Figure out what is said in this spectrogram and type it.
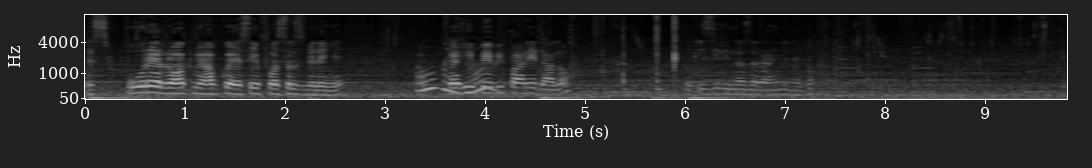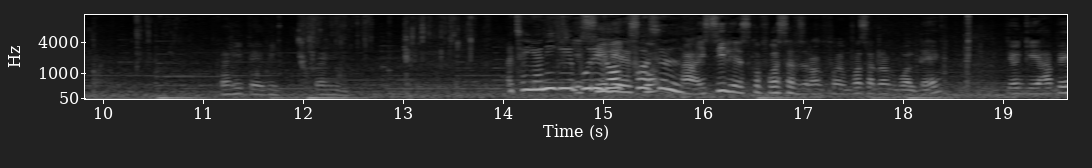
اس پورے راک میں آپ کو ایسے ہی فوسلز ملیں گے۔ کہیں پہ بھی پانی ڈالو۔ تو ایزیلی نظر آئیں گے دیکھو۔ اچھا یعنی کہ پوری راک ہاں، اسی لیے اس کو راک راک بولتے ہیں۔ کیونکہ یہاں پہ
